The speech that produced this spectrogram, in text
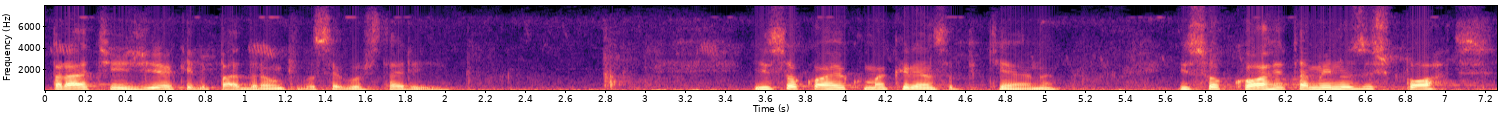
para atingir aquele padrão que você gostaria. Isso ocorre com uma criança pequena, isso ocorre também nos esportes.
